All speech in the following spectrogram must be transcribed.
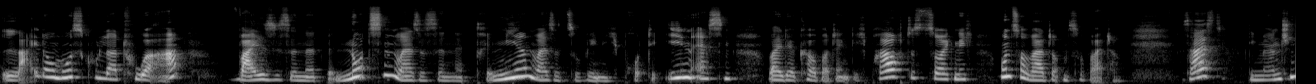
leider Muskulatur ab, weil sie sie nicht benutzen, weil sie sie nicht trainieren, weil sie zu wenig Protein essen, weil der Körper denkt, ich brauche das Zeug nicht und so weiter und so weiter. Das heißt, die Menschen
